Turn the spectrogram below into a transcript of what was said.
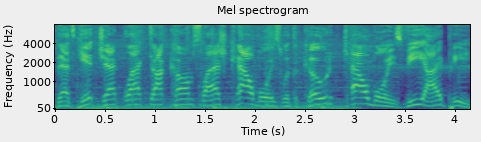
That's getjackblack.com slash cowboys with the code CowboysVIP.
